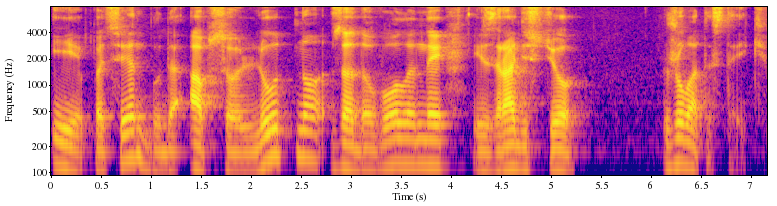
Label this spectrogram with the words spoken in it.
і пацієнт буде абсолютно задоволений і з радістю жувати стейки.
